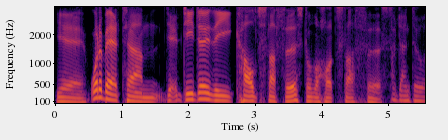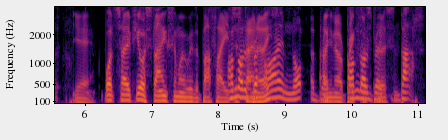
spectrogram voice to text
yeah. What about um? Do you do the cold stuff first or the hot stuff first? I don't do it. Yeah. What? So if you're staying somewhere with a buffet, you I'm just not a don't bre- eat. I am not a breakfast. you're not a I'm not a breakfast person? But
